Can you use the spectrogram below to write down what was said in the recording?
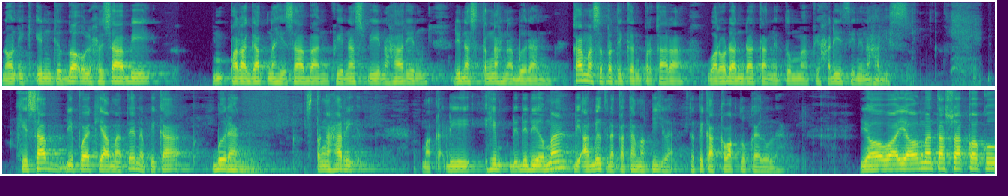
non ikin kedaul hisabi paragatna hisaban fi nasbi naharin dina setengah na berang kama sepertikan perkara warodan datang itu ma fi hadis ini na hadis. Hisab di poe kiamat teh nepi ka berang setengah hari. Maka di di, di mah diambil tina kata makila tapi ka waktu kailula yawa yauma tasaqqaqu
